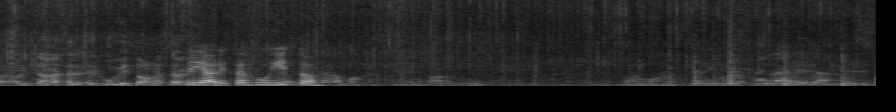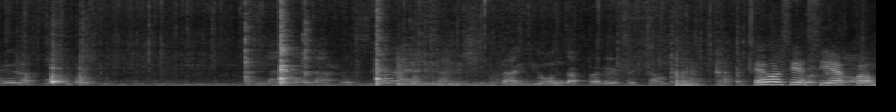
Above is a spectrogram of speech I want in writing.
Ahorita van a hacer el juguito, van a hacer Sí, ahorita el juguito. Vamos a hacer el Vamos a hacer en esta la de la rosera porque la de la rosera es anchita y honda para el recaudo. Eso sí es cierto.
